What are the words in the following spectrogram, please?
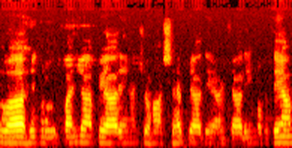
ਵਾਹਿਗੁਰੂ ਪੰਜਾਂ ਪਿਆਰਿਆਂ, ਚੌਹਾਂ ਸਾਹਿਬਜ਼ਾਦਿਆਂ, ਚਾਲੀ ਮੁਕਤਿਆਂ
